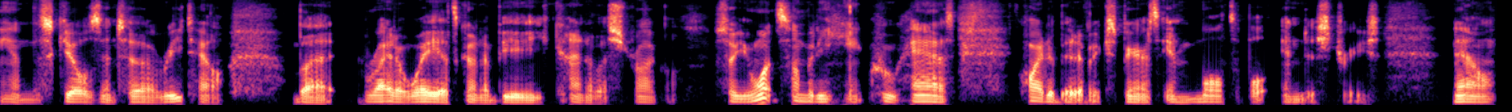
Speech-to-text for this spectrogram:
in the skills into retail but right away it's going to be kind of a struggle. So you want somebody who has quite a bit of experience in multiple industries. Now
